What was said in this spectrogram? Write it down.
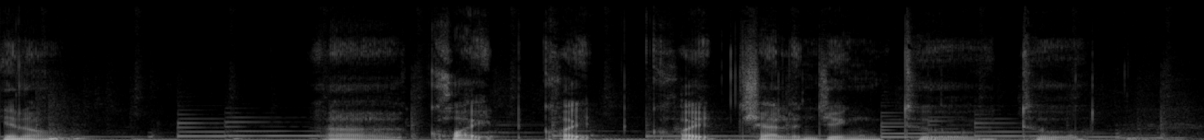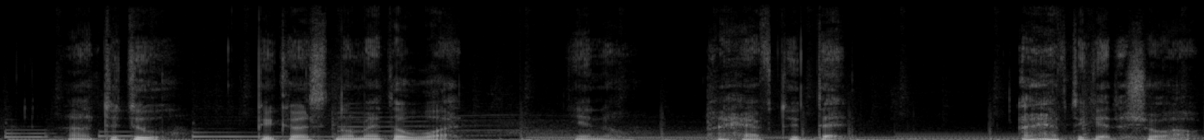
you know, uh, quite, quite, quite challenging to to uh, to do because no matter what, you know, I have to that I have to get the show out.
